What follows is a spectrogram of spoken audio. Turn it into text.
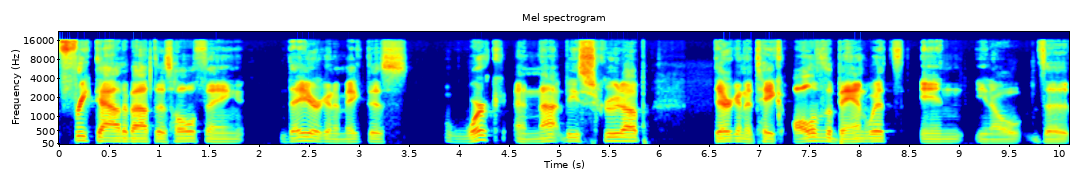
freaked out about this whole thing. They are going to make this work and not be screwed up. They're going to take all of the bandwidth in, you know, the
